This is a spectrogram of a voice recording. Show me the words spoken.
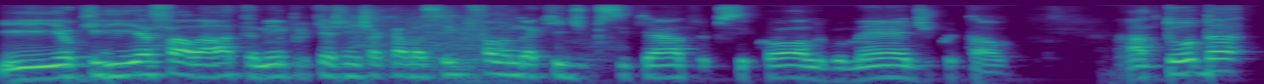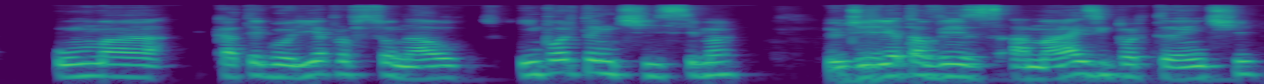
E eu queria falar também, porque a gente acaba sempre falando aqui de psiquiatra, psicólogo, médico e tal. Há toda uma categoria profissional importantíssima, eu diria talvez a mais importante,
